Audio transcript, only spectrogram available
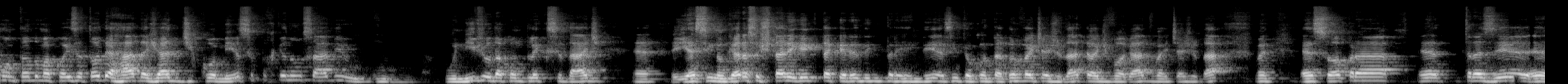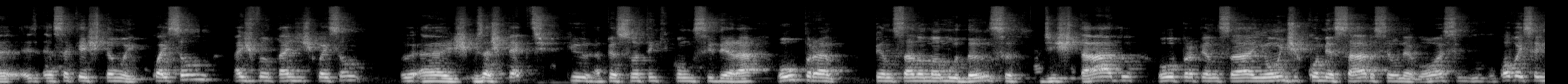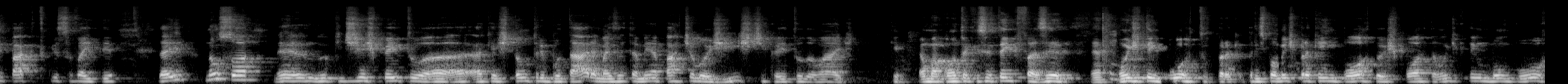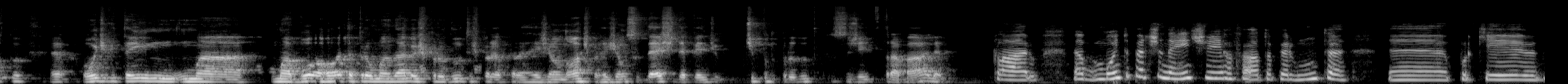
montando uma coisa toda errada já de começo porque não sabe o, o, o nível da complexidade. É, e assim, não quero assustar ninguém que está querendo empreender, assim, teu contador vai te ajudar, teu advogado vai te ajudar, mas é só para é, trazer é, essa questão aí. Quais são as vantagens, quais são as, os aspectos que a pessoa tem que considerar ou para pensar numa mudança de estado ou para pensar em onde começar o seu negócio, qual vai ser o impacto que isso vai ter. Daí, não só né, no que diz respeito à, à questão tributária, mas também a parte logística e tudo mais. Que é uma conta que você tem que fazer. Né? Onde tem porto, pra, principalmente para quem importa ou exporta, onde que tem um bom porto, né? onde que tem uma, uma boa rota para eu mandar meus produtos para a região norte, para a região sudeste, depende do tipo do produto que o sujeito trabalha. Claro. É muito pertinente, Rafael, a tua pergunta, é, porque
